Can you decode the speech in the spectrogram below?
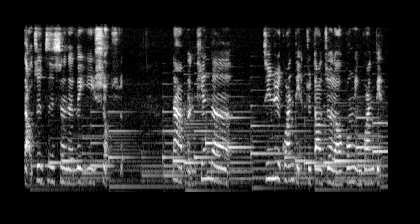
导致自身的利益受损。那本天的今日观点就到这了，公民观点。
